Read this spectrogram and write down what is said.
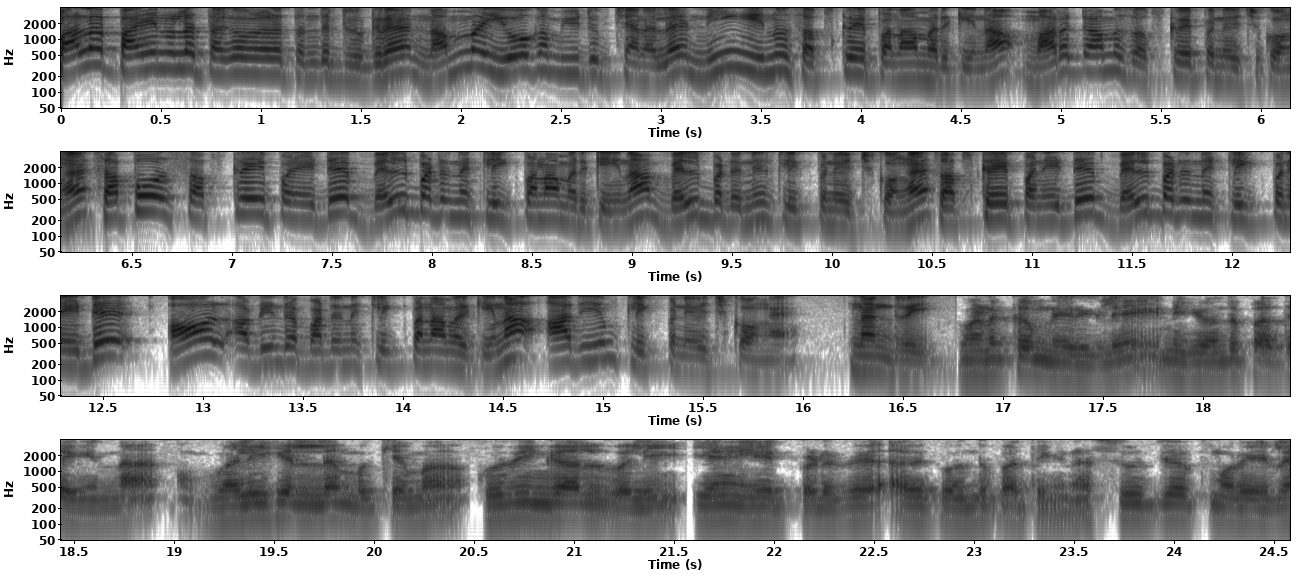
பல பயனுள்ள தகவல்களை தந்துட்டு இருக்கிற நம்ம யோகம் யூடியூப் சேனலை நீங்க இன்னும் சப்ஸ்கிரைப் பண்ணாம இருக்கீங்கன்னா மறக்காம சப்ஸ்கிரைப் பண்ணி வச்சுக்கோங்க. சப்போஸ் சப்ஸ்கிரைப் பண்ணிட்டு பெல் பட்டனை கிளிக் பண்ணாம இருக்கீங்கன்னா பெல் பட்டனையும் கிளிக் பண்ணி வச்சுக்கோங்க. சப்ஸ்கிரைப் பண்ணிட்டு பெல் பட்டனை கிளிக் பண்ணிட்டு ஆல் அப்படின்ற பட்டனை கிளிக் பண்ணாம இருக்கீங்கன்னா அதையும் கிளிக் பண்ணி வச்சுக்கோங்க. நன்றி. வணக்கம் நேர்களே. இன்னைக்கு வந்து பார்த்தீங்கன்னா வலிகளில் முக்கியமாக குதிங்கால் வலி ஏன் ஏற்படுது? அதுக்கு வந்து பார்த்தீங்கன்னா சூஜோக் முறையில்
